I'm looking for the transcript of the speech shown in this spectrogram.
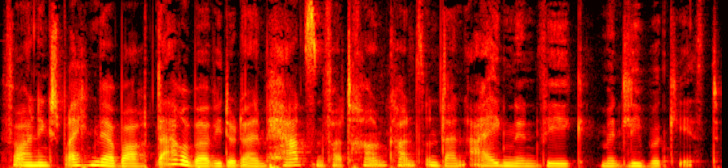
Vor allen Dingen sprechen wir aber auch darüber, wie du deinem Herzen vertrauen kannst und deinen eigenen Weg mit Liebe gehst.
